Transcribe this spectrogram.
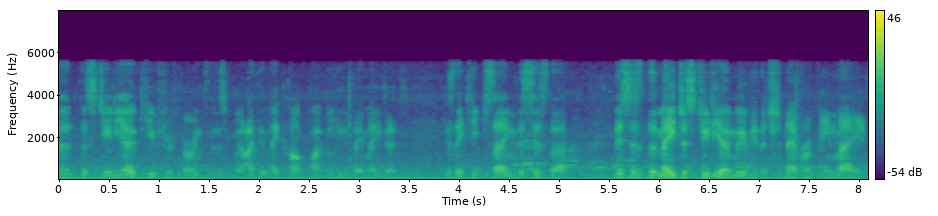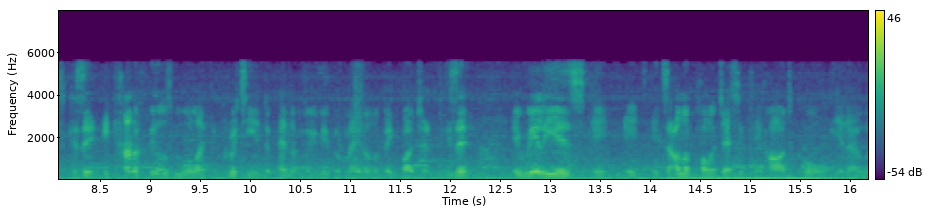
the the studio keeps referring to this movie. I think they can't quite believe they made it because they keep saying this is the this is the major studio movie that should never have been made because it, it kind of feels more like a gritty independent movie but made on a big budget because it it really is it, it it's unapologetically hardcore. You know,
